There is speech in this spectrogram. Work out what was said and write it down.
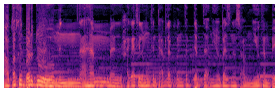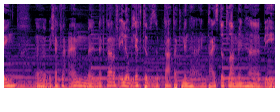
أعتقد برضو من أهم الحاجات اللي ممكن تقابلك وأنت بتبدأ new business أو new campaign بشكل عام إنك تعرف إيه ال objectives بتاعتك منها أنت عايز تطلع منها بإيه.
